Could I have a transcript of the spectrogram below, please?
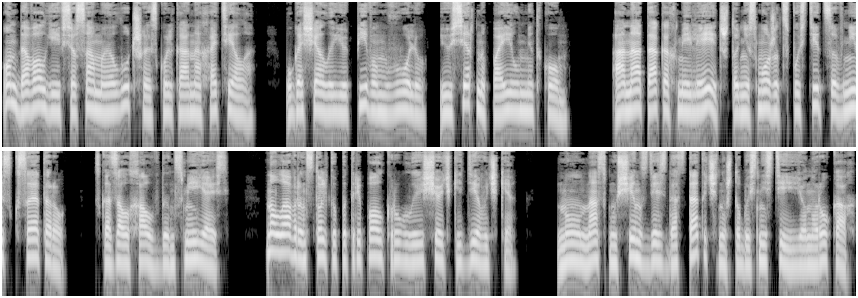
Он давал ей все самое лучшее, сколько она хотела, угощал ее пивом в волю и усердно поил метком. «Она так охмелеет, что не сможет спуститься вниз к Сеттеру», сказал Халфден, смеясь но Лавренс только потрепал круглые щечки девочки. «Ну, нас, мужчин, здесь достаточно, чтобы снести ее на руках.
